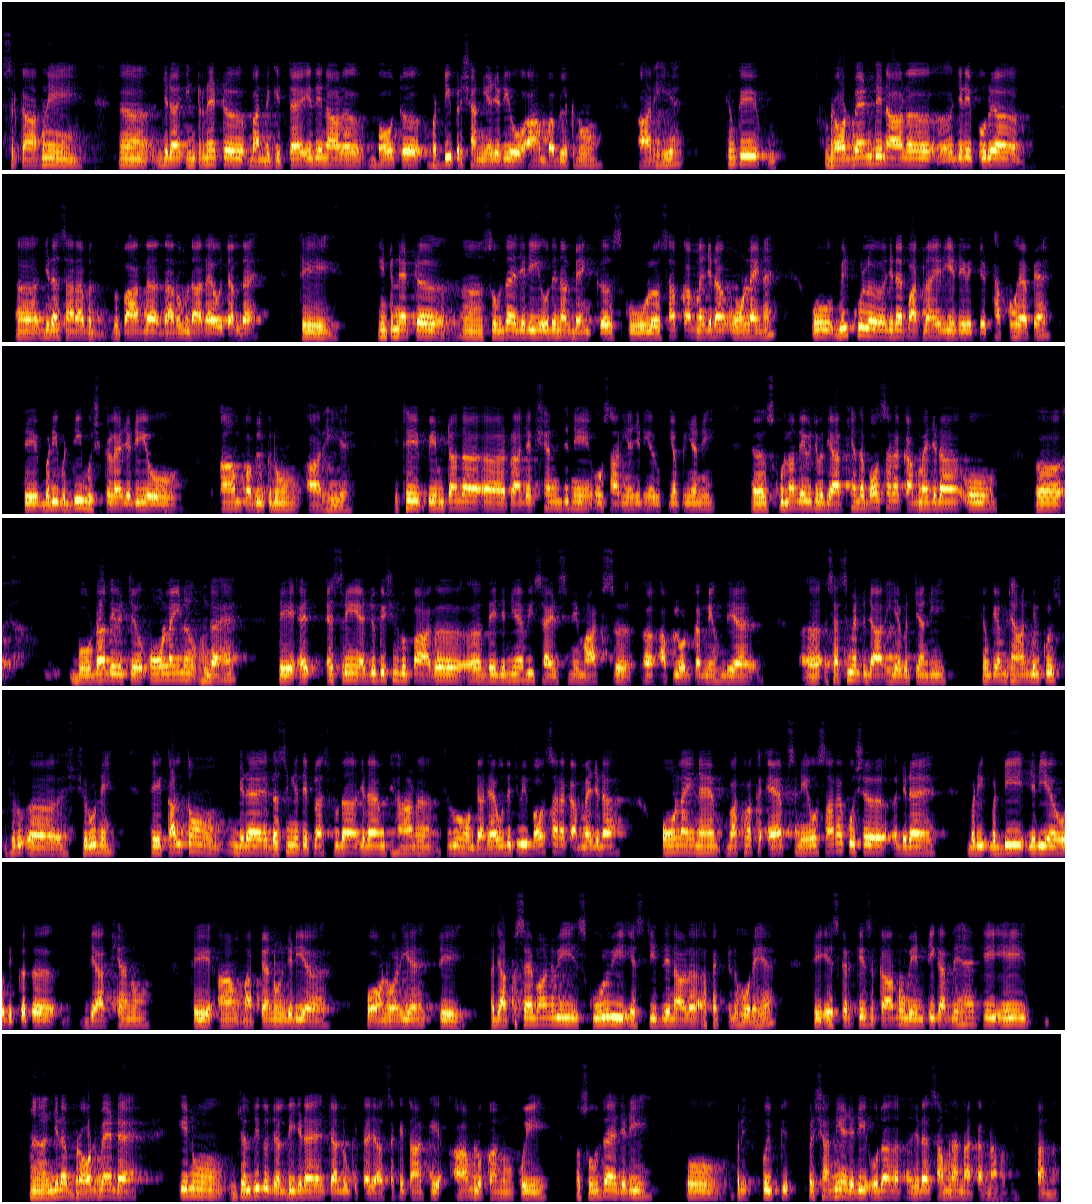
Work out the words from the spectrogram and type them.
ਸਰਕਾਰ ਨੇ ਜਿਹੜਾ ਇੰਟਰਨੈਟ ਬੰਦ ਕੀਤਾ ਹੈ, ਇਹਦੇ ਨਾਲ ਬਹੁਤ ਵੱਡੀ ਪਰੇਸ਼ਾਨੀ ਹੈ ਜਿਹੜੀ ਉਹ ਆਮ ਪਬਲਿਕ ਨੂੰ ਆ ਰਹੀ ਹੈ। ਕਿਉਂਕਿ ਬ੍ਰੌਡਬੈਂਡ ਦੇ ਨਾਲ ਜਿਹੜੇ ਪੂਰਾ ਜਿਹੜਾ ਸਾਰਾ ਵ- ਵਪਾਰ ਦਾ ਦਾਰੋਮਦਾਰ ਹੈ, ਉਹ ਚੱਲਦਾ ਹੈ। ਤੇ ਇੰਟਰਨੈਟ ਸੁਵਿਧਾ ਹੈ ਜਿਹੜੀ, ਉਹਦੇ ਨਾਲ ਬੈਂਕ ਸਕੂਲ ਸਭ ਕੰਮ ਹੈ ਜਿਹੜਾ ਆਨਲਾਈਨ ਹੈ। ਉਹ ਬਿਲਕੁਲ ਜਿਹੜਾ ਪਾਤੜਾ ਏਰੀਏ ਦੇ ਵਿੱਚ ਠੱਪ ਹੋਇਆ ਪਿਆ ਹੈ। ਤੇ ਬੜੀ ਵੱਡੀ ਮੁਸ਼ਕਲ ਹੈ ਜਿਹੜੀ ਉਹ ਆਮ ਪਬਲਿਕ ਨੂੰ ਆ ਰਹੀ ਹੈ। ਇੱਥੇ ਪੇਮੈਂਟਾਂ ਦਾ ਟ੍ਰਾਂਜੈਕਸ਼ਨ ਨੇ ਉਹ ਸਾਰੀਆਂ ਜਿਹੜੀਆਂ ਰੁਕੀਆਂ ਪਈਆਂ ਨੇ ਸਕੂਲਾਂ ਦੇ ਵਿੱਚ ਵਿਦਿਆਰਥੀਆਂ ਦਾ ਬਹੁਤ ਸਾਰਾ ਕੰਮ ਹੈ ਜਿਹੜਾ ਉਹ ਬੋਰਡਾਂ ਦੇ ਵਿੱਚ ਆਨਲਾਈਨ ਹੁੰਦਾ ਹੈ ਤੇ ਇ- ਇਸ ਤਰ੍ਹਾਂ ਐਜੂਕੇਸ਼ਨ ਵਿਭਾਗ ਦੇ ਜਿੰਨੀਆਂ ਵੀ ਸਾਈਟਸ ਨੇ ਮਾਰਕਸ ਅਪਲੋਡ ਕਰਨੇ ਹੁੰਦੇ ਆ ਅਸੈਸਮੈਂਟ ਜਾ ਰਹੀ ਹੈ ਬੱਚਿਆਂ ਦੀ ਕਿਉਂਕਿ ਇਮਤਿਹਾਨ ਬਿਲਕੁਲ ਸ਼ੁਰੂ ਸ਼ੁਰੂ ਨੇ। ਤੇ ਕੱਲ ਤੋਂ ਜਿਹੜਾ 10ਵੀਂ ਅਤੇ ਪਲੱਸ 2 ਦਾ ਜਿਹੜਾ ਇਮਤਿਹਾਨ ਸ਼ੁਰੂ ਹੋਣ ਜਾ ਰਿਹਾ, ਉਹਦੇ ਚ ਵੀ ਬਹੁਤ ਸਾਰਾ ਕੰਮ ਹੈ ਜਿਹੜਾ ਆਨਲਾਈਨ ਹੈ, ਵੱਖ-ਵੱਖ ਐਪਸ ਨੇ, ਉਹ ਸਾਰਾ ਕੁਝ ਜਿਹੜਾ ਹੈ, ਬੜੀ ਵੱਡੀ ਜਿਹੜੀ ਹੈ ਉਹ ਦਿੱਕਤ ਵਿਦਿਆਰਥੀਆਂ ਨੂੰ ਤੇ ਆਮ ਮਾਪਿਆਂ ਨੂੰ ਜਿਹੜੀ ਆ ਉਹ ਆਉਣ ਵਾਲੀ ਹੈ ਤੇ ਅਧਿਆਪਕ ਸਹਿਬਾਨ ਵੀ ਸਕੂਲ ਵੀ ਇਸ ਚੀਜ਼ ਦੇ ਨਾਲ ਅਫੈਕਟਡ ਹੋ ਰਹੇ ਹੈ ਤੇ ਇਸ ਕਰਕੇ ਸਰਕਾਰ ਨੂੰ ਬੇਨਤੀ ਕਰਦੇ ਹਾਂ ਕਿ ਇਹ ਜਿਹੜਾ ਬ੍ਰੌਡਬੈਂਡ ਹੈ ਇਹਨੂੰ ਜਲਦੀ ਤੋਂ ਜਲਦੀ ਜਿਹੜਾ ਹੈ ਚਾਲੂ ਕੀਤਾ ਜਾ ਸਕੇ ਤਾਂ ਕਿ ਆਮ ਲੋਕਾਂ ਨੂੰ ਕੋਈ ਸੁਵਿਧਾ ਹੈ ਜਿਹੜੀ ਉਹ ਪਰੇ- ਕੋਈ ਪਰੇਸ਼ਾਨੀ ਹੈ ਜਿਹੜੀ ਉਹਦਾ ਜਿਹੜਾ ਸਾਹਮਣਾ ਨਾ ਕਰਨਾ ਪਵੇ। ਧੰਨਵਾਦ।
